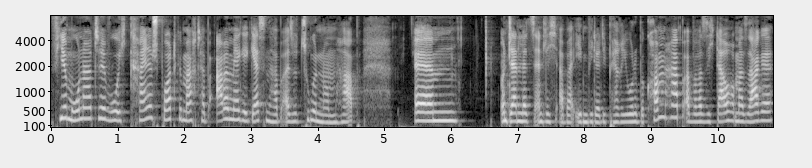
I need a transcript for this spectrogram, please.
Vier Monate, wo ich keine Sport gemacht habe, aber mehr gegessen habe, also zugenommen habe. Ähm, und dann letztendlich aber eben wieder die Periode bekommen habe. Aber was ich da auch immer sage,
